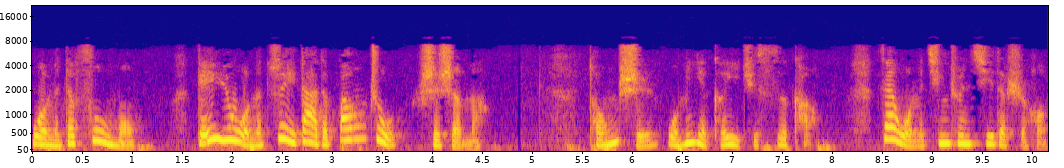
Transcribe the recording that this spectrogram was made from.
我们的父母给予我们最大的帮助是什么？同时，我们也可以去思考，在我们青春期的时候，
